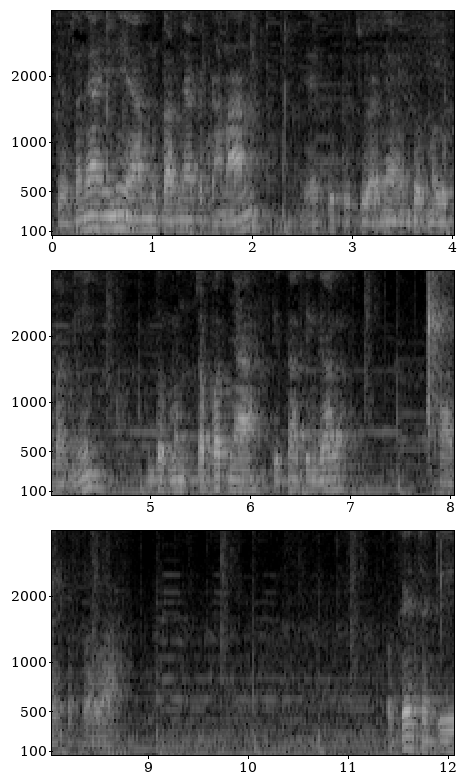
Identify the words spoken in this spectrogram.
Biasanya ini ya mutarnya ke kanan yaitu tujuannya untuk melubangi. Untuk mencopotnya kita tinggal tarik ke bawah. Oke jadi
